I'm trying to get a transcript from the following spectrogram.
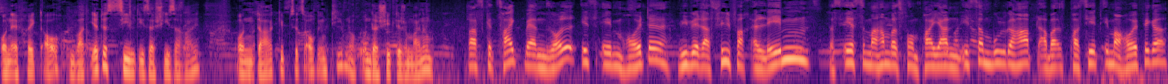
Und er fragt auch, wart ihr das Ziel dieser Schießerei? Und da gibt es jetzt auch im Team noch unterschiedliche Meinungen. Was gezeigt werden soll, ist eben heute, wie wir das vielfach erleben. Das erste Mal haben wir es vor ein paar Jahren in Istanbul gehabt, aber es passiert immer häufiger,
